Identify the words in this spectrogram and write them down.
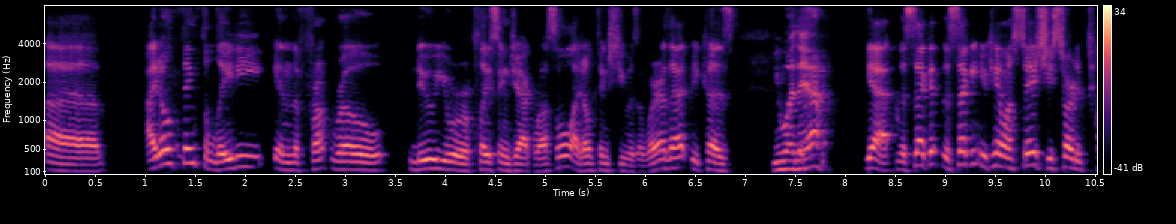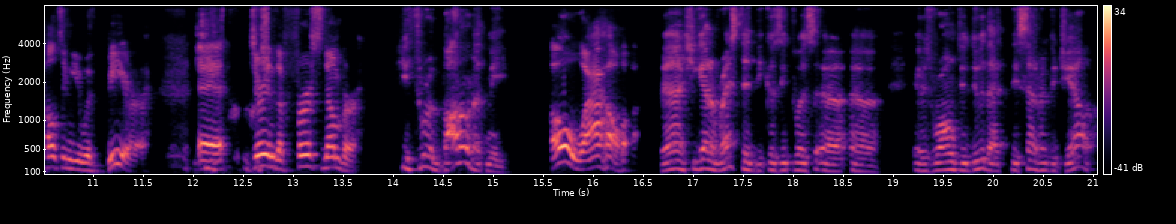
uh, I don't think the lady in the front row knew you were replacing Jack Russell. I don't think she was aware of that because You were there? yeah, the second the second you came on stage, she started pelting you with beer uh, during the first number. She threw a bottle at me. Oh wow! Yeah, she got arrested because it was uh, uh, it was wrong to do that. They sent her to jail.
